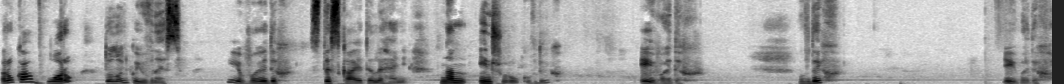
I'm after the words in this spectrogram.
рука вгору, долонькою вниз. І видих, стискаєте легені. На іншу руку вдих. І видих. Вдих. І видих.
